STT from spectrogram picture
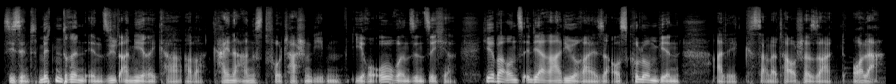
Sie sind mittendrin in Südamerika, aber keine Angst vor Taschendieben. Ihre Ohren sind sicher. Hier bei uns in der Radioreise aus Kolumbien. Alexander Tauscher sagt Hola.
